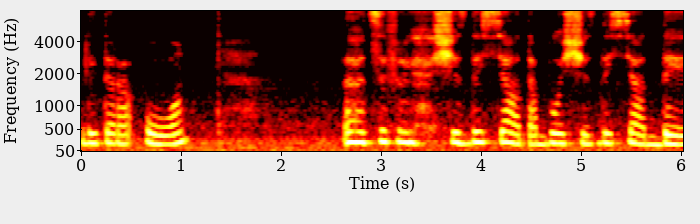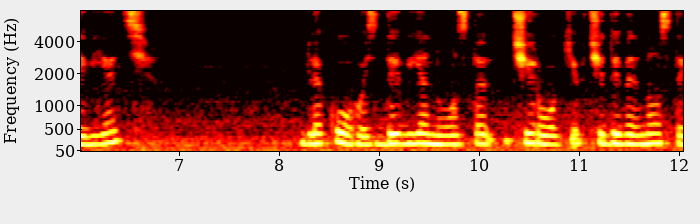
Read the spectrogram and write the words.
літера О, е, цифри 60 або 69. Для когось 90 чи років, чи 90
